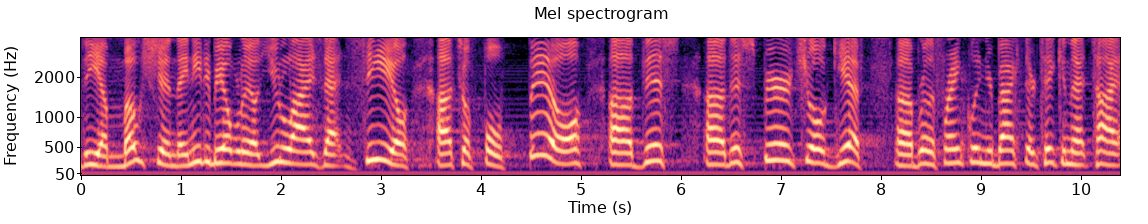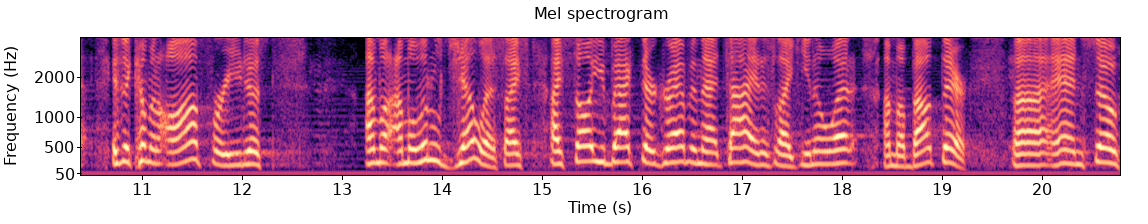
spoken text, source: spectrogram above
the emotion. They need to be able to utilize that zeal uh, to fulfill this uh, this spiritual gift. Uh, Brother Franklin, you're back there taking that tie. Is it coming off or you just. I'm a, I'm a little jealous. I, I saw you back there grabbing that tie, and it's like, you know what? I'm about there. Uh, and so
